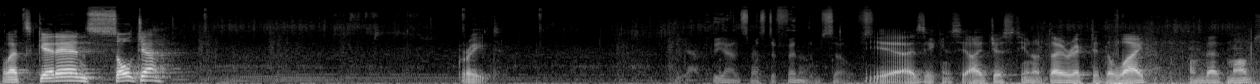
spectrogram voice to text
Let's get in, soldier. Great. The ants must defend themselves. Yeah, as you can see, I just, you know, directed the light on that mobs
